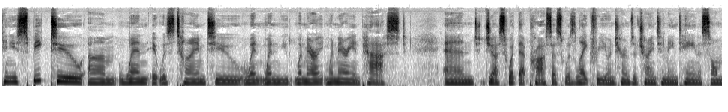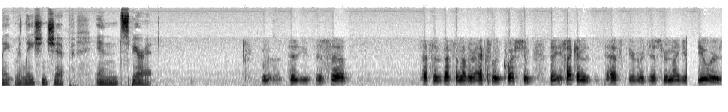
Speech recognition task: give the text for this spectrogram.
can you speak to um, when it was time to when when you when Mary when Marion passed, and just what that process was like for you in terms of trying to maintain a soulmate relationship in spirit? There's uh, that's a, that's another excellent question. If I can ask or just remind your viewers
